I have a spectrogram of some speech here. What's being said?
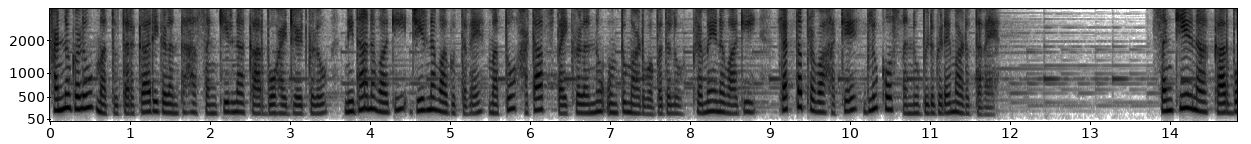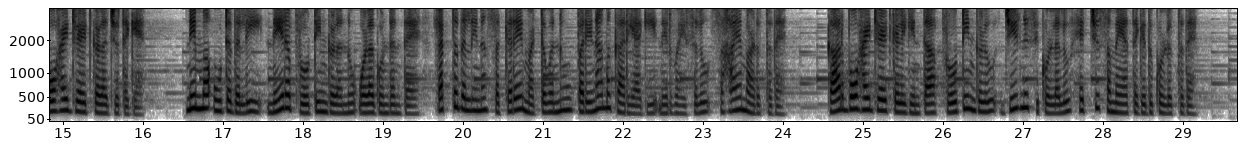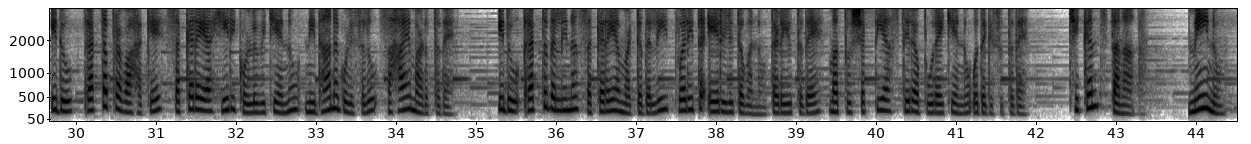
ಹಣ್ಣುಗಳು ಮತ್ತು ತರಕಾರಿಗಳಂತಹ ಸಂಕೀರ್ಣ ಕಾರ್ಬೋಹೈಡ್ರೇಟ್ಗಳು ನಿಧಾನವಾಗಿ ಜೀರ್ಣವಾಗುತ್ತವೆ ಮತ್ತು ಹಠಾತ್ ಸ್ಪೈಕ್ಗಳನ್ನು ಉಂಟು ಮಾಡುವ ಬದಲು ಕ್ರಮೇಣವಾಗಿ ರಕ್ತ ಪ್ರವಾಹಕ್ಕೆ ಗ್ಲೂಕೋಸ್ ಅನ್ನು ಬಿಡುಗಡೆ ಮಾಡುತ್ತವೆ. ಸಂಕೀರ್ಣ ಕಾರ್ಬೋಹೈಡ್ರೇಟ್ಗಳ ಜೊತೆಗೆ, ನಿಮ್ಮ ಊಟದಲ್ಲಿ ನೇರ ಪ್ರೋಟೀನ್ಗಳನ್ನು ಒಳಗೊಂಡಂತೆ ರಕ್ತದಲ್ಲಿನ ಸಕ್ಕರೆ ಮಟ್ಟವನ್ನು ಪರಿಣಾಮಕಾರಿಯಾಗಿ ನಿರ್ವಹಿಸಲು ಸಹಾಯ ಮಾಡುತ್ತದೆ. ಕಾರ್ಬೋಹೈಡ್ರೇಟ್ಗಳಿಗಿಂತ ಪ್ರೋಟೀನ್ಗಳು ಜೀರ್ಣಿಸಿಕೊಳ್ಳಲು ಹೆಚ್ಚು ಸಮಯ ತೆಗೆದುಕೊಳ್ಳುತ್ತದೆ. ಇದು ರಕ್ತ ಪ್ರವಾಹಕ್ಕೆ ಸಕ್ಕರೆಯ ಹೀರಿಕೊಳ್ಳುವಿಕೆಯನ್ನು ನಿಧಾನಗೊಳಿಸಲು ಸಹಾಯ ಮಾಡುತ್ತದೆ. ಇದು ರಕ್ತದಲ್ಲಿನ ಸಕ್ಕರೆಯ ಮಟ್ಟದಲ್ಲಿ ತ್ವರಿತ ಏರಿಳಿತವನ್ನು ತಡೆಯುತ್ತದೆ ಮತ್ತು ಶಕ್ತಿಯ ಸ್ಥಿರ ಪೂರೈಕೆಯನ್ನು ಒದಗಿಸುತ್ತದೆ. ಚಿಕನ್ ಸ್ತನ, ಮೀನು,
